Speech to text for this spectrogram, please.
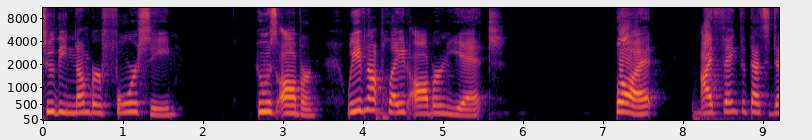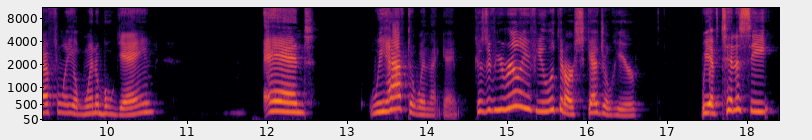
to the number four seed, who is Auburn. We have not played Auburn yet, but I think that that's definitely a winnable game. And we have to win that game. Because if you really, if you look at our schedule here, we have Tennessee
